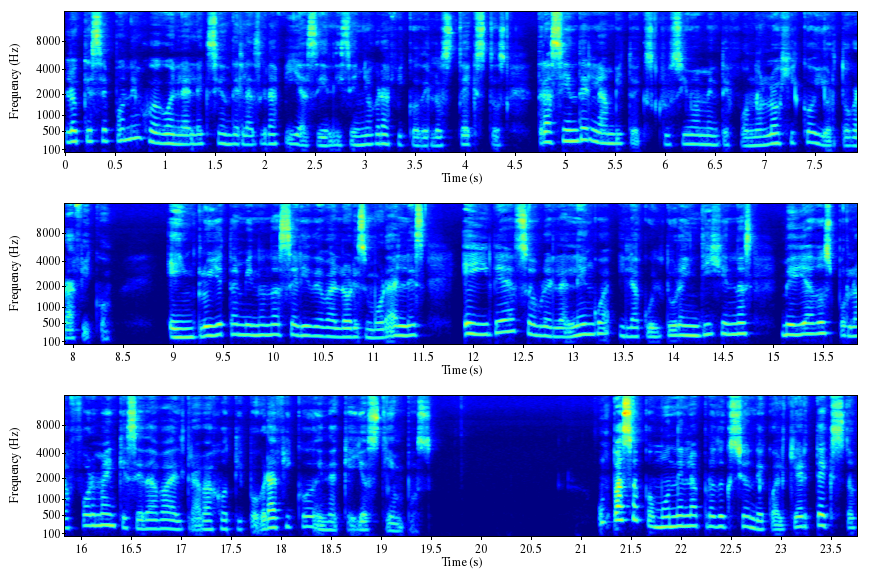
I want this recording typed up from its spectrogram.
Lo que se pone en juego en la elección de las grafías y el diseño gráfico de los textos trasciende el ámbito exclusivamente fonológico y ortográfico, e incluye también una serie de valores morales e ideas sobre la lengua y la cultura indígenas mediados por la forma en que se daba el trabajo tipográfico en aquellos tiempos. Un paso común en la producción de cualquier texto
